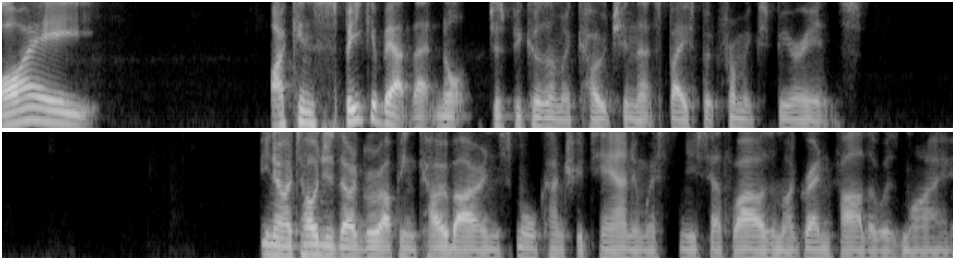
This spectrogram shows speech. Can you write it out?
I I can speak about that not just because I'm a coach in that space, but from experience you know, I told you that I grew up in Cobar in a small country town in Western New South Wales, and my grandfather was my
